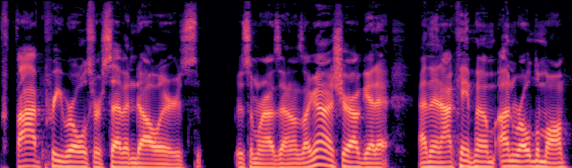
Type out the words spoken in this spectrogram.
five pre rolls for seven dollars. somewhere I was at. I was like, oh, sure, I'll get it. And then I came home, unrolled them all,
